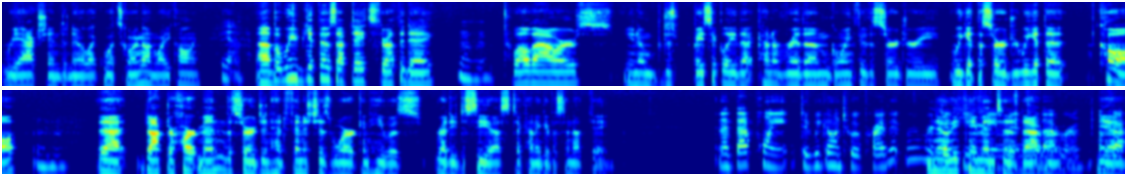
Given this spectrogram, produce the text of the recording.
reaction to know like what's going on. Why are you calling? Yeah. Uh, but we'd get those updates throughout the day. Hmm 12 hours, you know, just basically that kind of rhythm going through the surgery. We get the surgery, we get the call hmm that Dr. Hartman, the surgeon, had finished his work and he was ready to see us to kind of give us an update. And at that point, did we go into a private room or No, did he came into that room. Okay. Yeah.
